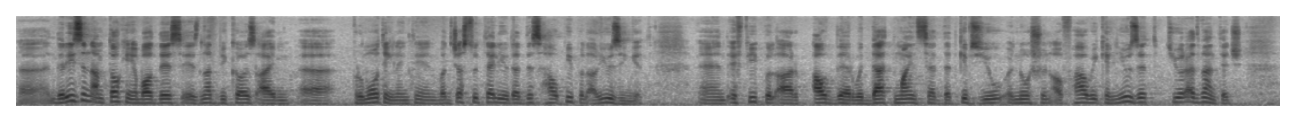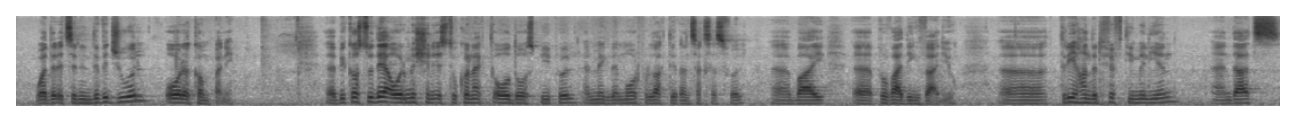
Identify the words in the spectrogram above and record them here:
Uh, the reason I'm talking about this is not because I'm uh, promoting LinkedIn, but just to tell you that this is how people are using it. And if people are out there with that mindset that gives you a notion of how we can use it to your advantage, whether it's an individual or a company. Uh, because today our mission is to connect all those people and make them more productive and successful uh, by uh, providing value. Uh, 350 million, and that's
